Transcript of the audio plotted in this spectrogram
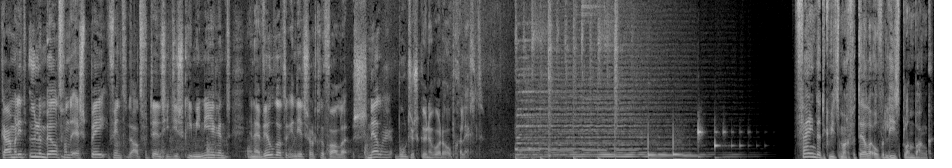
Kamerlid Ulenbelt van de SP vindt de advertentie discriminerend... en hij wil dat er in dit soort gevallen sneller boetes kunnen worden opgelegd. Fijn dat ik u iets mag vertellen over Leaseplanbank.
